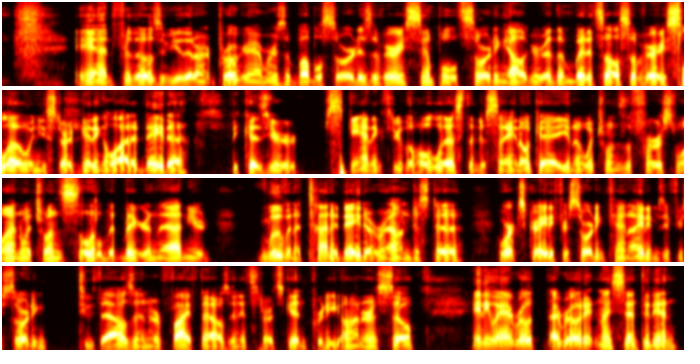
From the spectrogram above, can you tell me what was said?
and for those of you that aren't programmers, a bubble sort is a very simple sorting algorithm, but it's also very slow when you start getting a lot of data because you're scanning through the whole list and just saying, okay, you know, which one's the first one, which one's a little bit bigger than that, and you're moving a ton of data around just to works great if you're sorting 10 items. If you're sorting 2000 or 5000, it starts getting pretty onerous. So anyway, I wrote, I wrote it and I sent it in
